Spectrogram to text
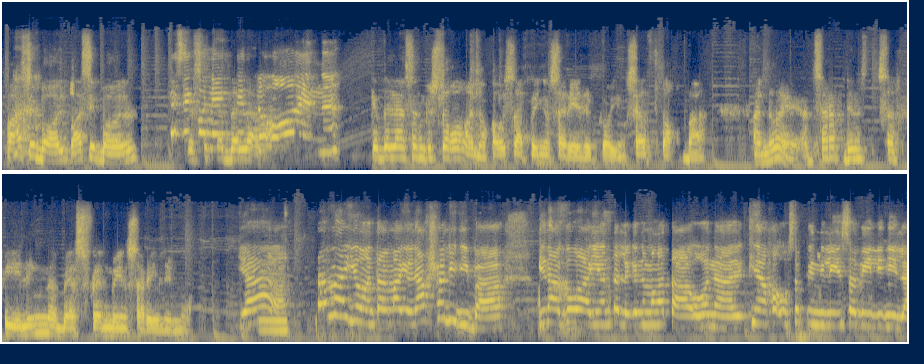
Possible, possible. Kasi Kasi connected kadala- doon. Kadalasan gusto kong ano, kausapin yung sarili ko, yung self-talk ba. Ano eh, ang sarap din sa feeling na best friend mo yung sarili mo. Yeah. Tama yun, tama yun. Actually, di ba, ginagawa yan talaga ng mga tao na kinakausap din nila yung sarili nila,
